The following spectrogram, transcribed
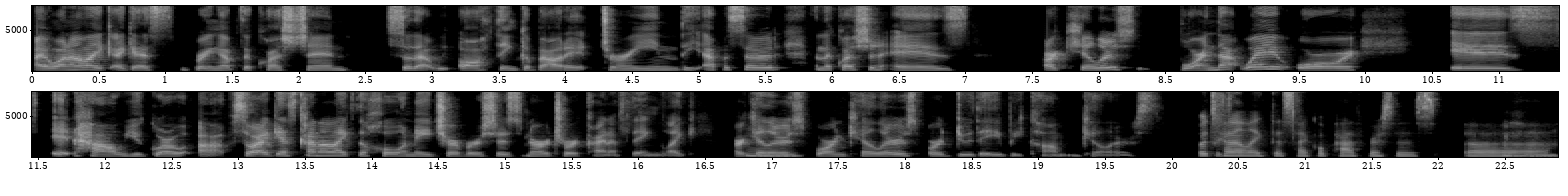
I want to, like, I guess, bring up the question so that we all think about it during the episode. And the question is Are killers born that way, or is it how you grow up? So, I guess, kind of like the whole nature versus nurture kind of thing. Like, are killers born killers, or do they become killers? It's kind of like the psychopath versus uh Mhm.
